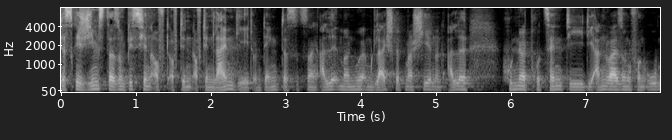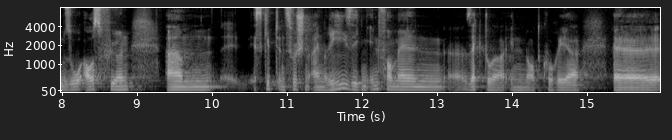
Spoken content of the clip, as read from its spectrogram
des Regimes da so ein bisschen auf, auf, den, auf den Leim geht und denkt, dass sozusagen alle immer nur im Gleichschritt marschieren und alle 100 Prozent die, die Anweisungen von oben so ausführen. Ähm, es gibt inzwischen einen riesigen informellen äh, Sektor in Nordkorea. Äh,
